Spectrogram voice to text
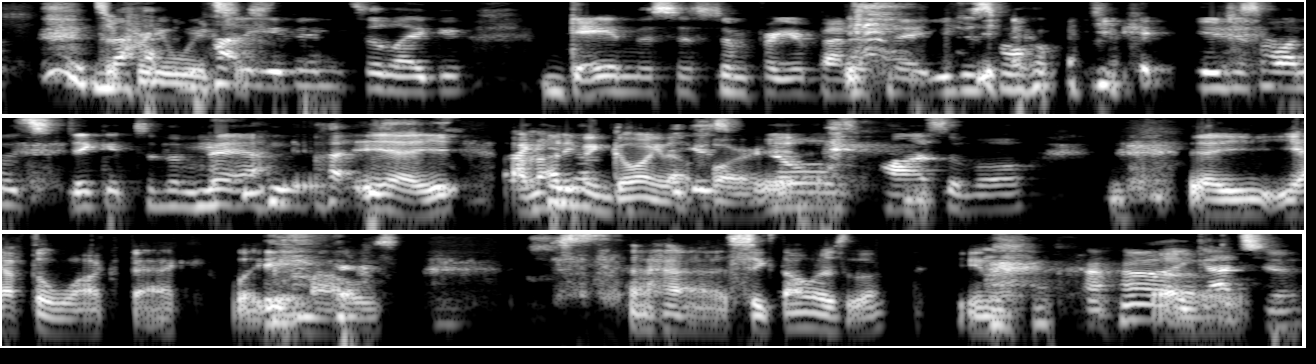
it's a pretty weird Not system. even to like game the system for your benefit. You just want you, you just want to stick it to the man. by yeah you, i'm not even going that far yeah, bills possible. yeah you, you have to walk back like miles six dollars though you know I Uh, gotcha.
